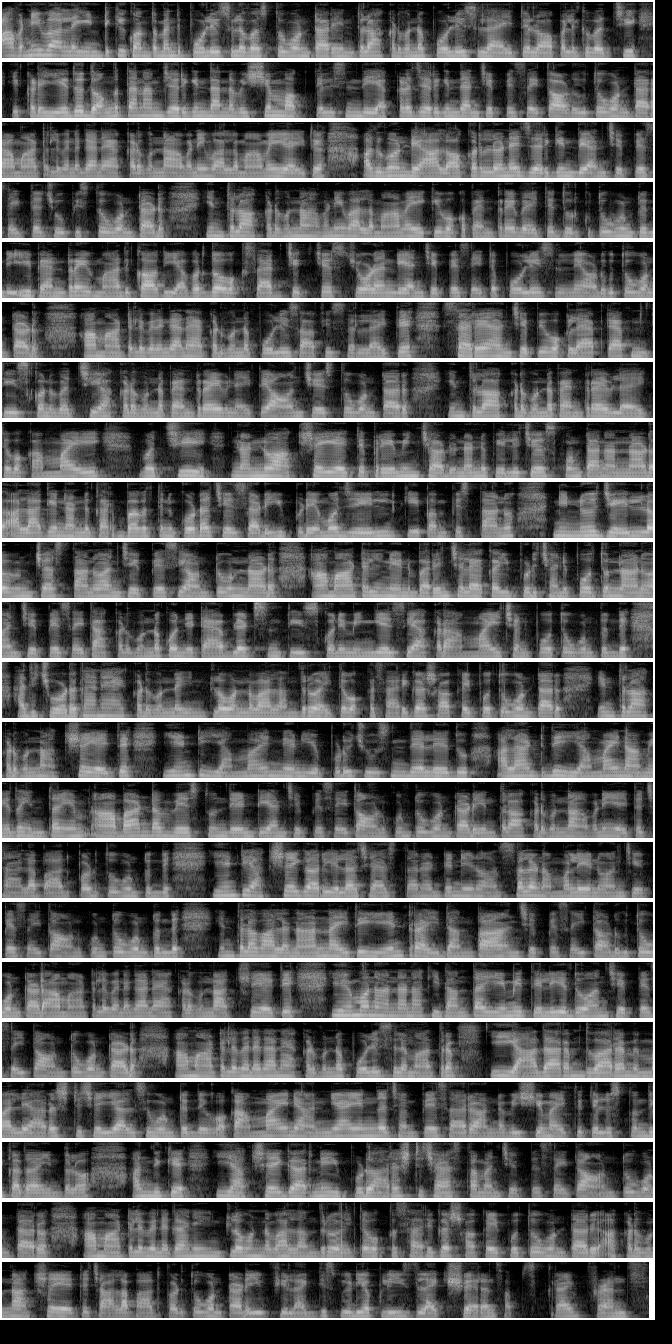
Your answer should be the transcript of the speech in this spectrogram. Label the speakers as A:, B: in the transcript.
A: అవని వాళ్ళ ఇంటికి కొంతమంది పోలీసులు వస్తూ ఉంటారు. ఇంతలో అక్కడ ఉన్న పోలీసులు అయితే లోపలికి వచ్చి ఇక్కడ ఏదో దొంగతనం జరిగింది అన్న విషయం మాకు తెలిసింది. ఎక్కడ జరిగింది అని చెప్పేసి అయితే అడుగుతూ ఉంటారు. ఆ మాటలు వినగానే అక్కడ ఉన్న అవని వాళ్ళ మామయ్య అయితే అదిగోండి ఆ లాకర్లోనే జరిగింది అని చెప్పేసి అయితే చూపిస్తూ ఉంటాడు. ఇంతలో అక్కడ ఉన్న అవని వాళ్ళ మామయ్యకి ఒక పెన్ డ్రైవ్ అయితే దొరుకుతూ ఉంటుంది. ఈ పెన్ డ్రైవ్ మాది కాదు ఎవరిదో ఒకసారి చెక్ చేసి చూడండి అని చెప్పేసి అయితే పోలీసుల్ని అడుగుతూ ఉంటాడు. ఆ మాటలు వినగానే అక్కడ ఉన్న పోలీస్ ఆఫీసర్లు అయితే సరే అని చెప్పి ఒక ల్యాప్టాప్ని తీసుకొని వచ్చి వచ్చి అక్కడ ఉన్న పెన్ డ్రైవ్ని అయితే ఆన్ చేస్తూ ఉంటారు. ఇంతలో అక్కడ ఉన్న పెన్ డ్రైవ్లో అయితే ఒక అమ్మాయి వచ్చి నన్ను అక్షయ్ అయితే ప్రేమించాడు నన్ను పెళ్ళి చేసుకుంటానన్నాడు అలాగే నన్ను గర్భవతిని కూడా చేశాడు. ఇప్పుడేమో జైలుకి పంపిస్తాను నిన్ను జైల్లో ఉంచేస్తాను అని చెప్పేసి అంటూ ఉన్నాడు. ఆ మాటలు నేను భరించలేక ఇప్పుడు చనిపోతున్నాను అని చెప్పేసి అయితే అక్కడ ఉన్న కొన్ని ట్యాబ్లెట్స్ని తీసుకొని మింగేసి అక్కడ అమ్మాయి చనిపోతూ ఉంటుంది. అది చూడగానే అక్కడ ఉన్న ఇంట్లో ఉన్న వాళ్ళందరూ అయితే ఒక్కసారిగా షాక్ అయిపోతూ ఉంటారు. ఇంతలో అక్కడ ఉన్న అక్షయ్ అయితే ఏంటి ఈ అమ్మాయిని నేను ఎప్పుడూ చూసిందే లేదు అలాంటిది ఈ అమ్మాయి నా మీద ఇంత అభాండం వేస్తుంది ఏంటి అని చెప్పేసి అయితే అనుకుంటూ ఉంటాడు. ఇంతలో అక్కడ ఉన్న అవని అయితే చాలా బాధపడుతూ ఉంటుంది. ఏంటి అక్షయ్ గారు ఇలా చేస్తారంటే నేను అస్సలు నమ్మలేను అని చెప్పేసి అయితే అనుకుంటూ ఉంటుంది. ఇంతలో వాళ్ళ నాన్న అయితే ఏంట్రా ఇదంతా అని చెప్పేసి అయితే అడుగుతూ ఉంటాడు. ఆ మాటలు వినగానే అక్కడ ఉన్న అక్షయ్ అయితే ఏమో నాన్న నాకు ఇదంతా ఏమీ తెలియదు అని చెప్పేసి అయితే అంటూ ఉంటాడు. ఆ మాటలు వినగానే అక్కడ ఉన్న పోలీసులు మాత్రం ఈ ఆధారం ద్వారా మిమ్మల్ని అరెస్ట్ చేయాల్సి ఉంటుంది. ఒక అమ్మాయిని అన్యాయంగా చంపేశారు అన్న విషయం అయితే తెలుస్తుంది కదా ఇందులో. అందుకే ఈ అక్షయ్ గారిని ఇప్పుడు అరెస్ట్ చేస్తామని చెప్పేసి అయితే అంటూ ఉంటారు. ఆ మాటలు వినగానే ఇంట్లో ఉన్న వాళ్ళందరూ అయితే ఒక్కసారిగా షాక్ అయిపోతూ ఉంటారు. అక్కడ ఉన్న అక్షయ్ అయితే చాలా బాధపడుతూ ఉంటాడు. If you like this video please like share and subscribe friends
